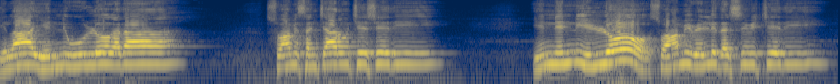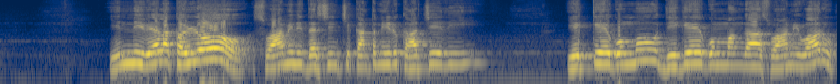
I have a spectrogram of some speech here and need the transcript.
ఇలా ఎన్ని ఊళ్ళో కదా స్వామి సంచారం చేసేది? ఎన్నెన్ని ఇళ్ళో స్వామి వెళ్ళి దర్శనమిచ్చేది? ఎన్ని వేల కళ్ళో స్వామిని దర్శించి కంటనీరు కార్చేది? ఎక్కే గుమ్మం దిగే గుమ్మంగా స్వామివారు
